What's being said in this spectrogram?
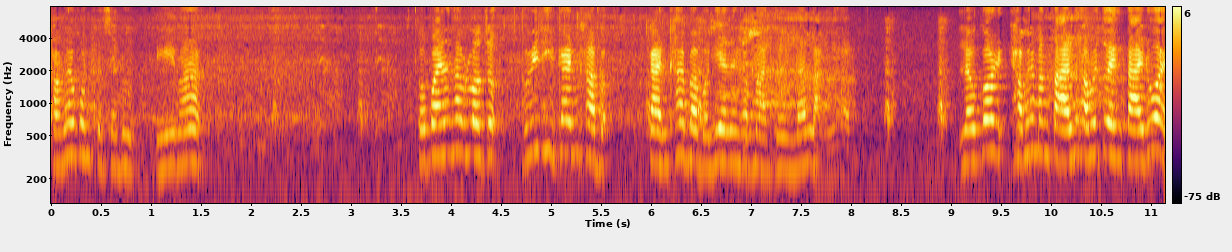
ทำให้คนเกิดสะดุดดีมาก ต่อไปนะครับ เราจะวิธีการฆ่าแบการฆ่าบาบาเลียนนะครับ มาตรงด้านหลังนะครับ แล้วก็ทำให้มันตายแล้วทำให้ตัวเองตายด้วย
